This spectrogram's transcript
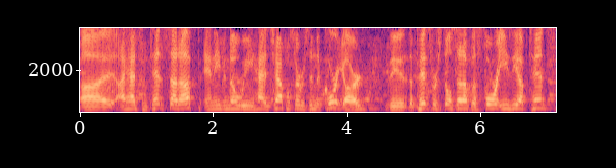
uh, I had some tents set up, and even though we had chapel service in the courtyard, the, the pits were still set up with four easy up tents.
